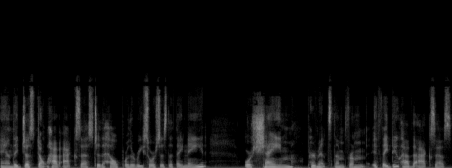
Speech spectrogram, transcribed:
and they just don't have access to the help or the resources that they need, or shame prevents them from, if they do have the access,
